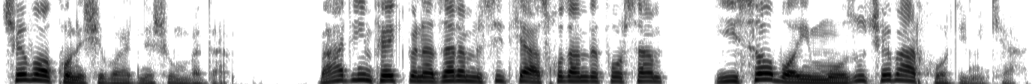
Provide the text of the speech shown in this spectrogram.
چه واکنشی باید نشون بدم؟ بعد این فکر به نظرم رسید که از خودم بپرسم عیسی با این موضوع چه برخوردی می‌کرد.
